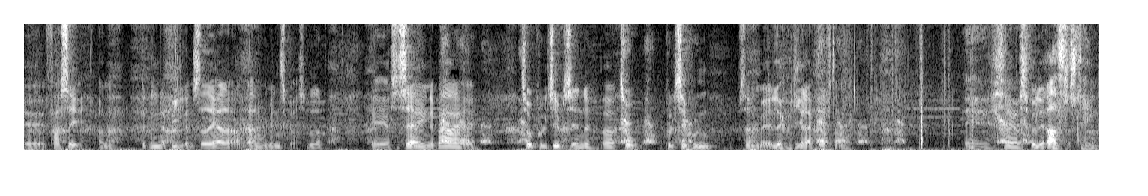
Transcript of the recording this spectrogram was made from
øh, for at se, om den der bil den stadig er der, om der er nogle mennesker osv. Øh, og så ser jeg egentlig bare øh, to politibetjente og to politihunde, som øh, løber direkte efter mig. Øh, så jeg er jo selvfølgelig redselslagen.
